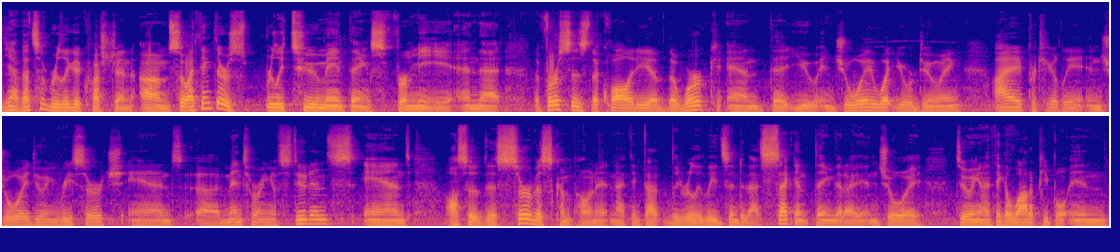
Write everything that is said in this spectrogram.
yeah, that's a really good question. Um, so, I think there's really two main things for me, and that the first is the quality of the work and that you enjoy what you're doing. I particularly enjoy doing research and uh, mentoring of students and also the service component, and I think that really leads into that second thing that I enjoy doing, and I think a lot of people in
